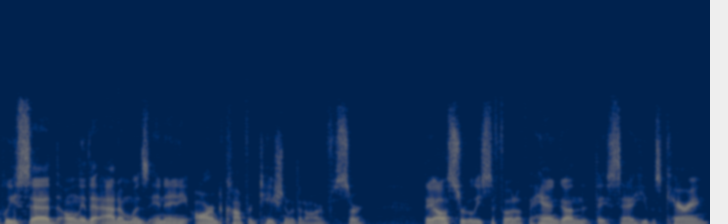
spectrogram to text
Police said only that Adam was in an armed confrontation with an officer. They also released a photo of the handgun that they say he was carrying.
